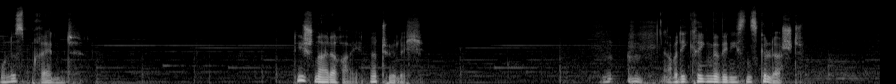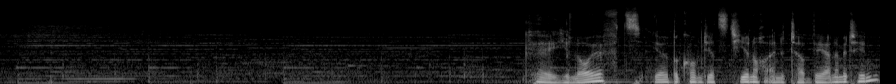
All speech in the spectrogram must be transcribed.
Und es brennt. Die Schneiderei, natürlich. Aber die kriegen wir wenigstens gelöscht. Okay, hier läuft's. Ihr bekommt jetzt hier noch eine Taverne mit hin.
